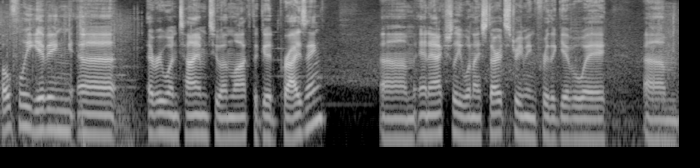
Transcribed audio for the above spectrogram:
Hopefully giving uh, everyone time to unlock the good prizing. Um, and actually, when I start streaming for the giveaway, um,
